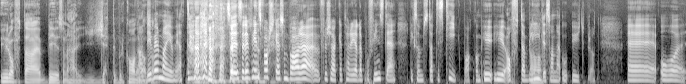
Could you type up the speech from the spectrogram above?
Hur- ofta blir det sådana här jättevulkaner? Ja, det vill man ju veta. så, så det finns forskare som bara försöker ta reda på, finns det liksom statistik bakom? Hur, hur ofta blir Ja. det sådana utbrott? Eh, och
